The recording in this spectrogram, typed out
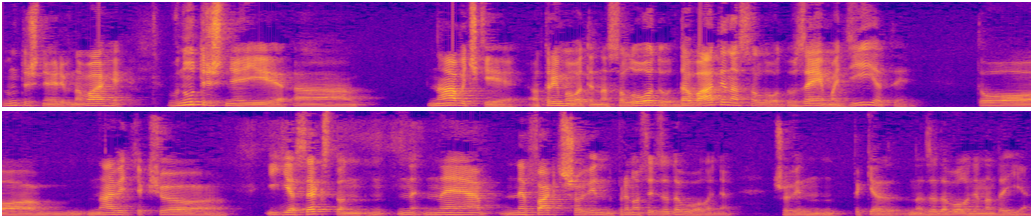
внутрішньої рівноваги, внутрішньої е, навички отримувати насолоду, давати насолоду, взаємодіяти, то навіть якщо і є секс, то не, не факт, що він приносить задоволення, що він таке задоволення надає.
